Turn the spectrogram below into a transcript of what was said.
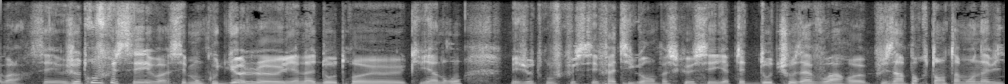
voilà. Je trouve que c'est mon coup de gueule il y en a d'autres qui viendront, mais je trouve que c'est fatigant parce que c'est, il y a peut-être d'autres choses à voir euh, plus importantes à mon avis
